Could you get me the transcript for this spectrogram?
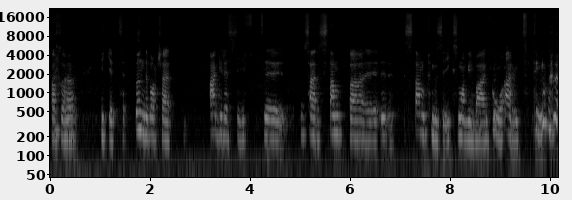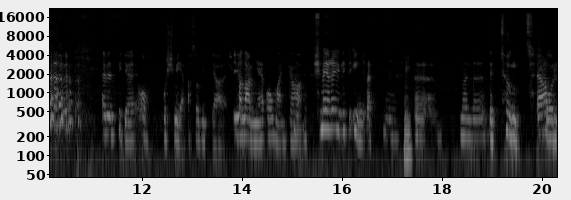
Alltså, Ja. vilket underbart så här aggressivt eh, så här stampa, eh, stampmusik som man vill bara gå argt till. Eller tycker jag, åh, och Schmer, alltså vilka talanger, oh my god. Schmer är ju lite yngre. Mm. Eh, Men eh, Det är tungt Ja, och det-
